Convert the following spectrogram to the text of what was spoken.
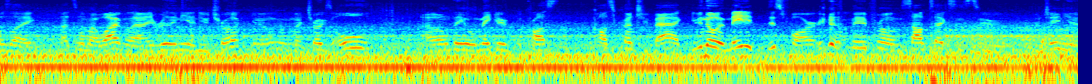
was like, I told my wife like I really need a new truck. You know, my truck's old. I don't think it will make it across across the country back, even though it made it this far. made it from South Texas to Virginia.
